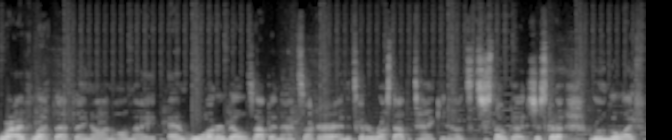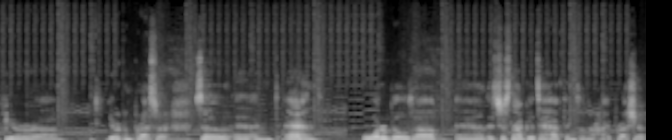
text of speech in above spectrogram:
where I've left that thing on all night and water builds up in that sucker and it's gonna rust out the tank. You know, it's, it's just no good. It's just gonna ruin the life of your uh, your compressor. So and and water builds up and it's just not good to have things under high pressure.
